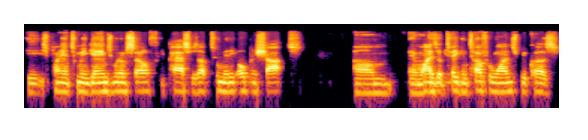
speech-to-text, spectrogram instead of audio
he's playing too many games with himself. He passes up too many open shots, um, and winds up taking tougher ones because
